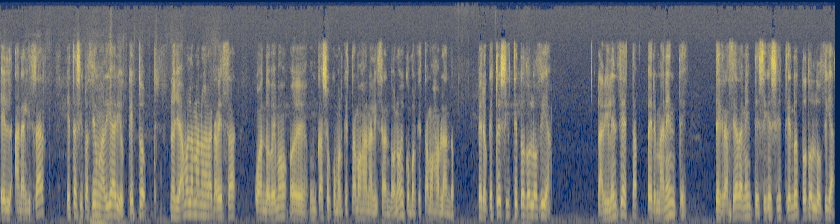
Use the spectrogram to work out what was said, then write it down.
el analizar esta situación a diario, que esto nos llevamos las manos a la cabeza cuando vemos eh, un caso como el que estamos analizando, ¿no? Y como el que estamos hablando. Pero que esto existe todos los días. La violencia está permanente, desgraciadamente, sigue existiendo todos los días.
